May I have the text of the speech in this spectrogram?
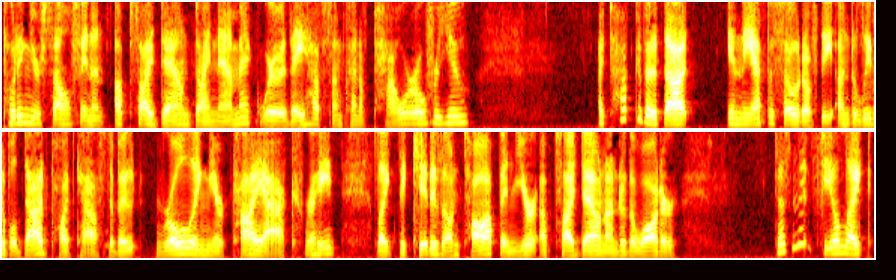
putting yourself in an upside down dynamic where they have some kind of power over you? I talked about that in the episode of the Undeletable Dad podcast about rolling your kayak, right? Like the kid is on top and you're upside down under the water. Doesn't it feel like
